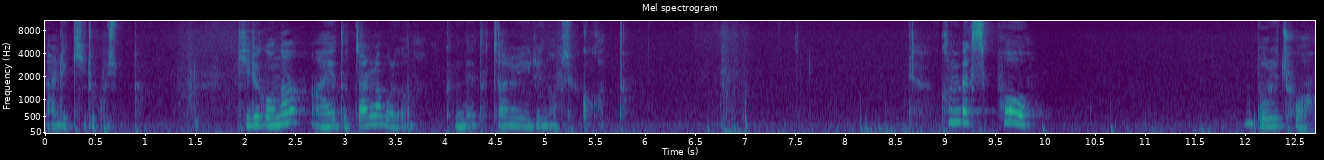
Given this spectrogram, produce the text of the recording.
빨리 기르고 싶다. 기르거나 아예 더 잘라버리거나. 근데 더 자를 일은 없을 것 같다. 컴백 스포 노래 좋아.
